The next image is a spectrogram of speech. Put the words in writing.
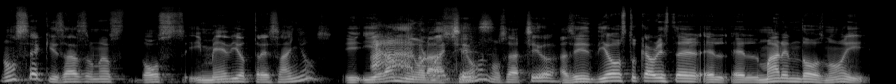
No sé, quizás unos dos y medio, tres años. Y, y Ah, era mi oración. o sea, Chido. así, Dios, tú que abriste el, el mar en dos, ¿no? Y,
